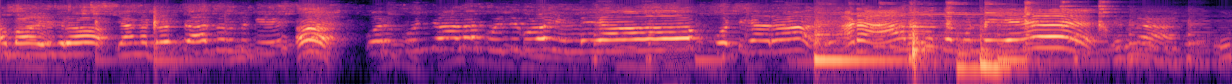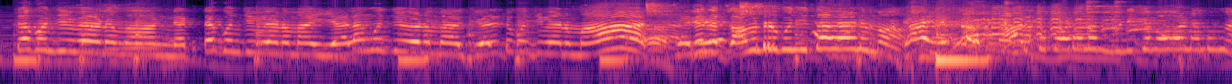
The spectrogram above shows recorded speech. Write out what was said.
ஆமா இருக்கிறா என்கிட்ட பேசுறதுக்கு ஒரு குஞ்சான குஞ்சு கூட இல்லையா பொட்டிக்காரா? அட ஆரம்பத்தை முன்னையே. என்ன? முட்டை குஞ்சு வேணுமா நெட்டை குஞ்சு வேணுமா இளங்குஞ்சு வேணுமா கெல்ட்டு குஞ்சு வேணுமா? இந்த கவுண்டர் குஞ்சு தான் வேணுமா? ஏய், என்ன? அடுத்து போடணும் நம்புங்க.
